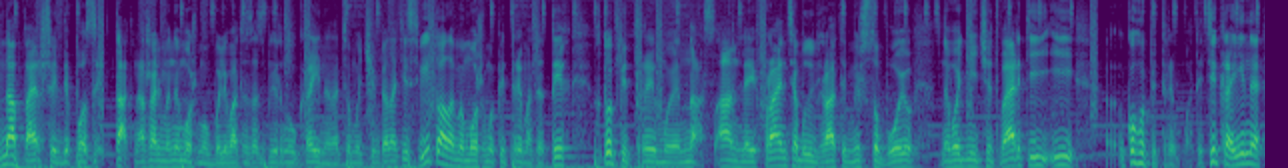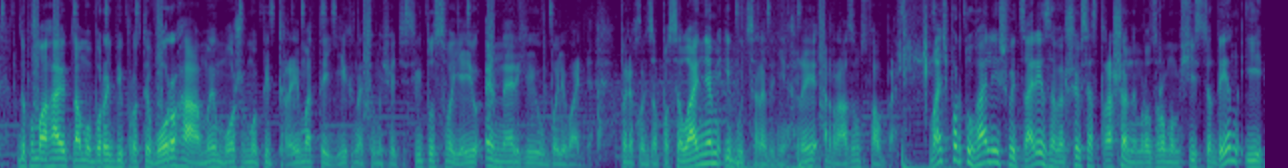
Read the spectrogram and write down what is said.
на перший депозит. Так, на жаль, ми не можемо вболівати за збірну України на цьому чемпіонаті світу, але ми можемо підтримати тих, хто підтримує нас. Англія і Франція будуть грати між собою в одній четвертій. І кого підтримувати? Ці країни допомагають нам у боротьбі проти ворога, а ми можемо підтримати їх на цьому чемпіонаті світу своєю енергією вболівання. Переходь за посиланням і будь середині гри разом з Фавбет. Матч Португалії і Швейцарії завершився страшенним розгромом 6-1, і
